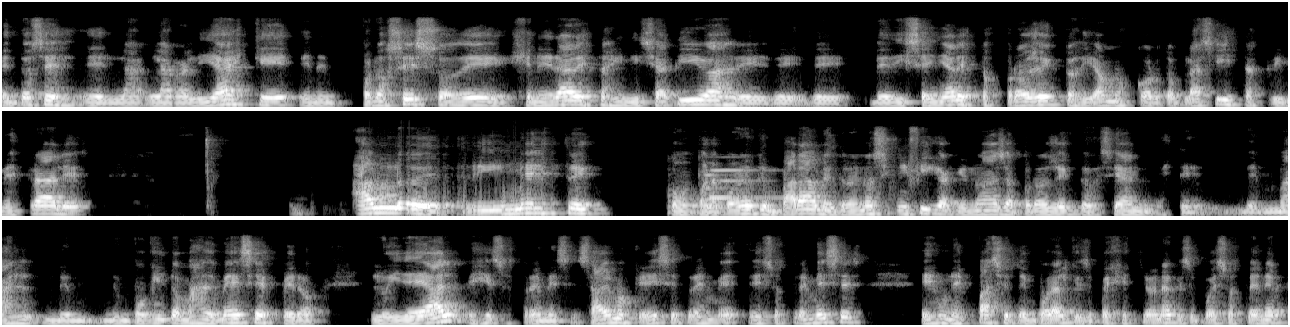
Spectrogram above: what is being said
Entonces, eh, la, realidad es que en el proceso de generar estas iniciativas, de, diseñar estos proyectos, digamos, cortoplacistas, trimestrales, hablo de trimestre como para ponerte un parámetro, no significa que no haya proyectos que sean este, de, más, de, un poquito más de meses, pero lo ideal es esos tres meses. Sabemos que ese tres esos tres meses es un espacio temporal que se puede gestionar, que se puede sostener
